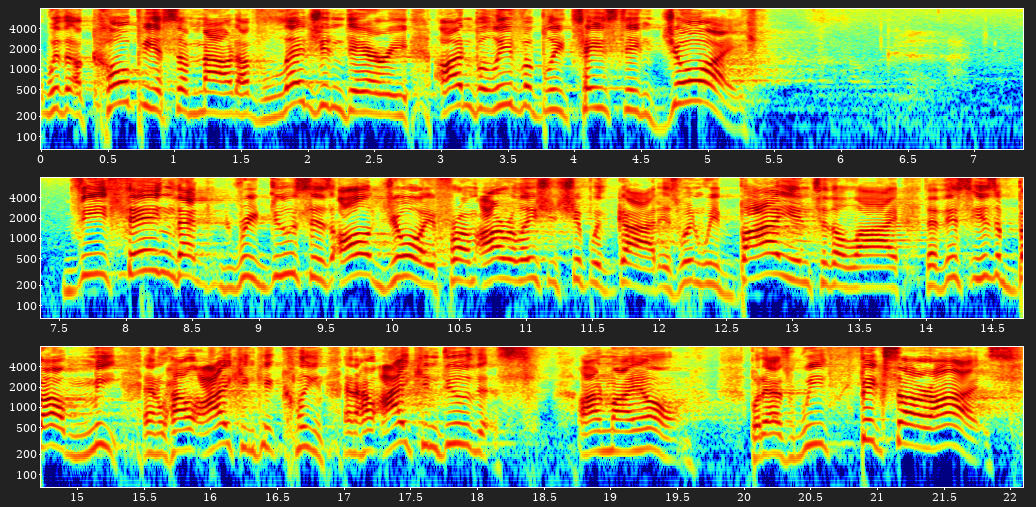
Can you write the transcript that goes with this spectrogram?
with a copious amount of legendary, unbelievably tasting joy. The thing that reduces all joy from our relationship with God is when we buy into the lie that this is about me and how I can get clean and how I can do this on my own. But as we fix our eyes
